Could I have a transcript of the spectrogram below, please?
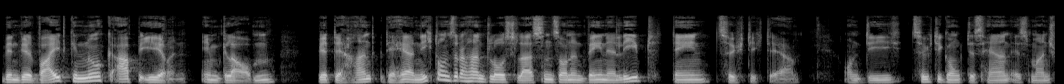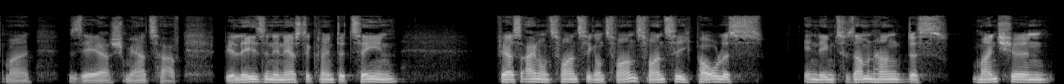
wenn wir weit genug abirren im Glauben, wird der, Hand, der Herr nicht unsere Hand loslassen, sondern wen er liebt, den züchtigt er. Und die Züchtigung des Herrn ist manchmal sehr schmerzhaft. Wir lesen in 1. Korinther 10, Vers 21 und 22, Paulus in dem Zusammenhang, dass manchen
